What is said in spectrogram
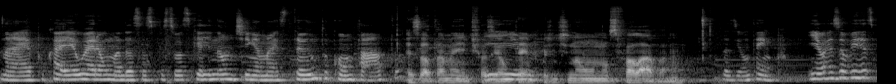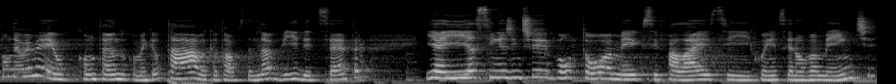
Na época eu era uma dessas pessoas que ele não tinha mais tanto contato. Exatamente, fazia e... um tempo que a gente não, não se falava, né? Fazia um tempo. E eu resolvi responder o e-mail, contando como é que eu tava, o que eu tava fazendo da vida, etc. E aí, assim, a gente voltou a meio que se falar e se conhecer novamente.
